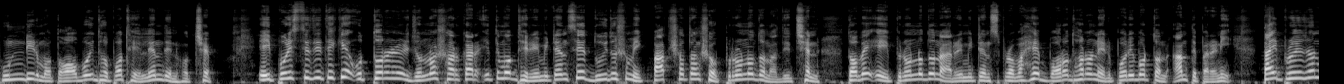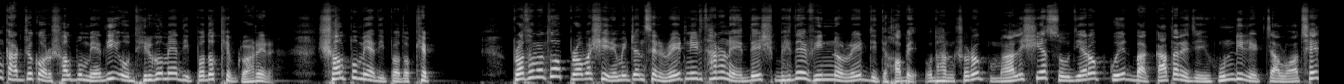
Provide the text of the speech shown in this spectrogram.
হুন্ডির মতো অবৈধ পথে লেনদেন হচ্ছে। এই পরিস্থিতি থেকে উত্তরণের জন্য সরকার ইতিমধ্যে রেমিটেন্সে দুই দশমিক পাঁচ শতাংশ প্রণোদনা দিচ্ছেন। তবে এই প্রণোদনা রেমিটেন্স প্রবাহে বড় ধরনের পরিবর্তন আনতে পারেনি। তাই প্রয়োজন কার্যকর স্বল্পমেয়াদী ও দীর্ঘমেয়াদী পদক্ষেপ গ্রহণের। স্বল্পমেয়াদী পদক্ষেপ। প্রথমত, প্রবাসী রেমিটেন্সের রেট নির্ধারণে দেশ ভেদে ভিন্ন রেট দিতে হবে। উদাহরণস্বরূপ, মালয়েশিয়া, সৌদি আরব, কুয়েত বা কাতারে যেই হুন্ডি রেট চালু আছে,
